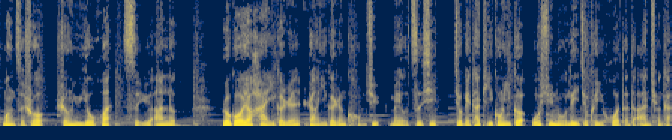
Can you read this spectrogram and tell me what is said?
孟子说：“生于忧患，死于安乐。”如果要害一个人，让一个人恐惧、没有自信，就给他提供一个无需努力就可以获得的安全感。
